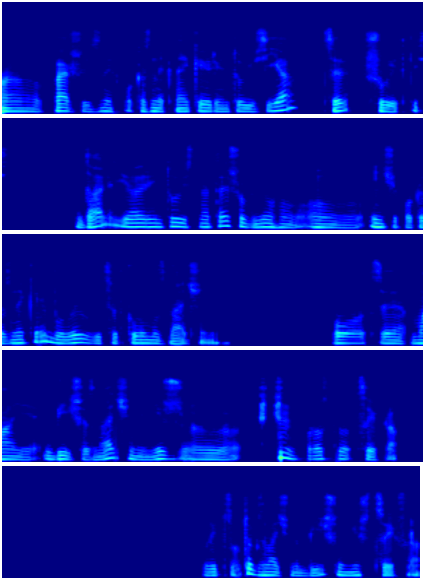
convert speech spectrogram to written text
е, перший з них показник, на який орієнтуюсь я, це швидкість. Далі я орієнтуюсь на те, щоб в нього о, інші показники були у відсотковому значенні. Бо це має більше значення, ніж е, просто цифра. Відсоток значно більше, ніж цифра.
